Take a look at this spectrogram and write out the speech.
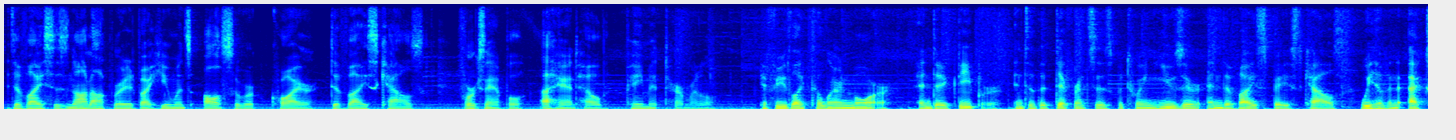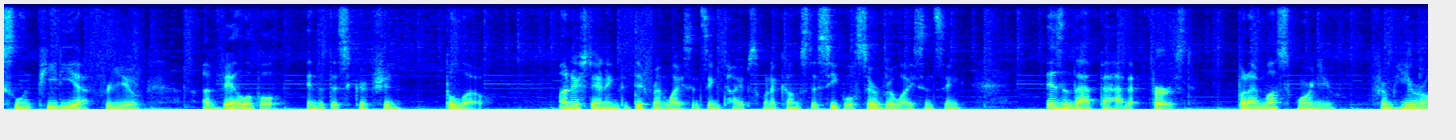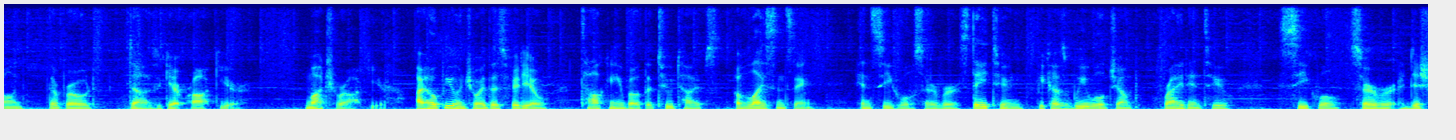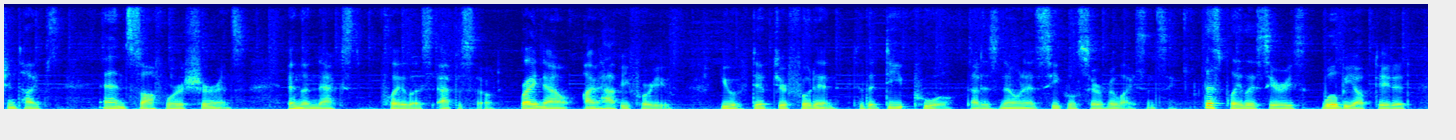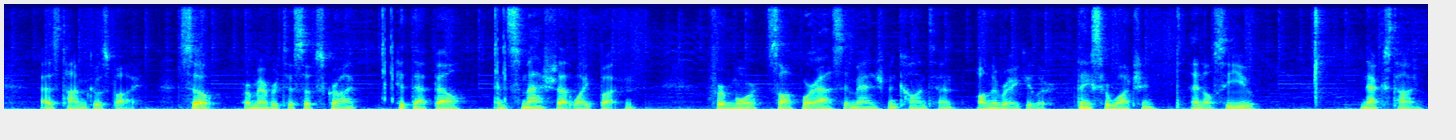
Devices not operated by humans also require device CALs, for example, a handheld payment terminal. If you'd like to learn more and dig deeper into the differences between user and device-based CALs, we have an excellent PDF for you available in the description below. Understanding the different licensing types when it comes to SQL Server licensing isn't that bad at first, but I must warn you, from here on, the road does get rockier. Much rockier. I hope you enjoyed this video talking about the two types of licensing in SQL Server. Stay tuned because we will jump right into SQL Server edition types and software assurance in the next playlist episode. Right now, I'm happy for you. You have dipped your foot in to the deep pool that is known as SQL Server licensing. This playlist series will be updated as time goes by. So remember to subscribe, hit that bell, and smash that like button for more software asset management content on the regular. Thanks for watching, and I'll see you next time.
